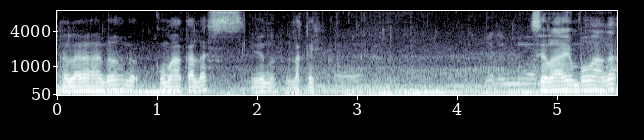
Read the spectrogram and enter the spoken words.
Talaga ano, no, kumakalas. Yun o, laki. Sira yung bunganga.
